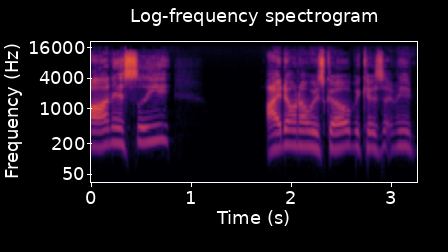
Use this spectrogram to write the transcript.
honestly, I don't always go because I mean,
